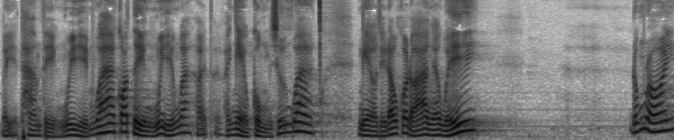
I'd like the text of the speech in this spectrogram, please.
Bây giờ tham tiền nguy hiểm quá có tiền nguy hiểm quá phải, phải nghèo cùng sướng quá. Nghèo thì đâu có đọa ngạ quỷ. Đúng rồi.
